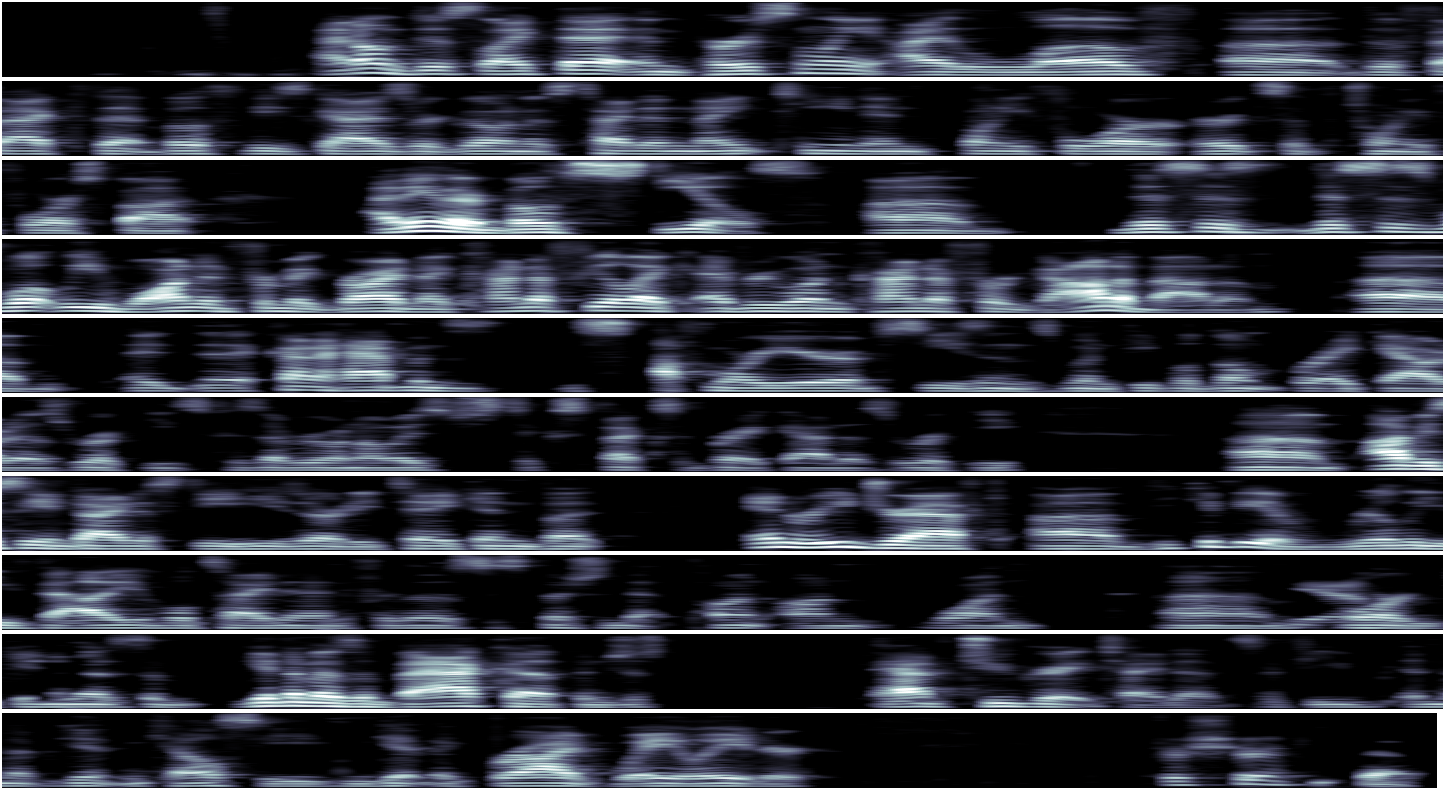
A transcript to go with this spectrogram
I don't dislike that. And personally, I love uh, the fact that both of these guys are going as tight end 19 and 24, or it's at the 24 spot. I think they're both steals. Uh, this is this is what we wanted from McBride, and I kind of feel like everyone kind of forgot about him. Um, it, it kind of happens sophomore year of seasons when people don't break out as rookies because everyone always just expects a breakout as a rookie. Um, obviously, in Dynasty, he's already taken, but in redraft, uh, he could be a really valuable tight end for those, especially that punt on one, um, yeah. or get him as a get him as a backup and just have two great tight ends. If you end up getting Kelce, you can get McBride way later. For sure. So.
